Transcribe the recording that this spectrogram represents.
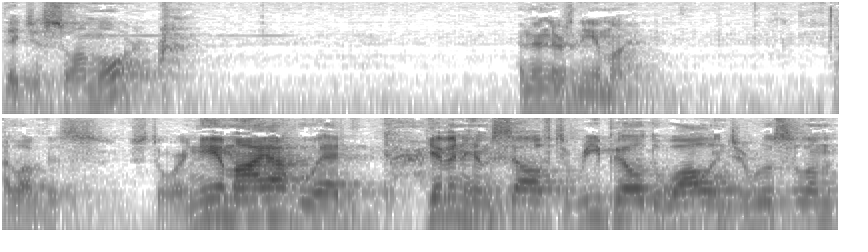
They just saw more. And then there's Nehemiah. I love this story. Nehemiah, who had given himself to rebuild the wall in Jerusalem,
